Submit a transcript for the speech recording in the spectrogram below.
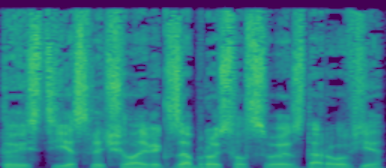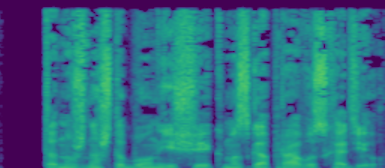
То есть, если человек забросил свое здоровье, то нужно, чтобы он еще и к мозгоправу сходил.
